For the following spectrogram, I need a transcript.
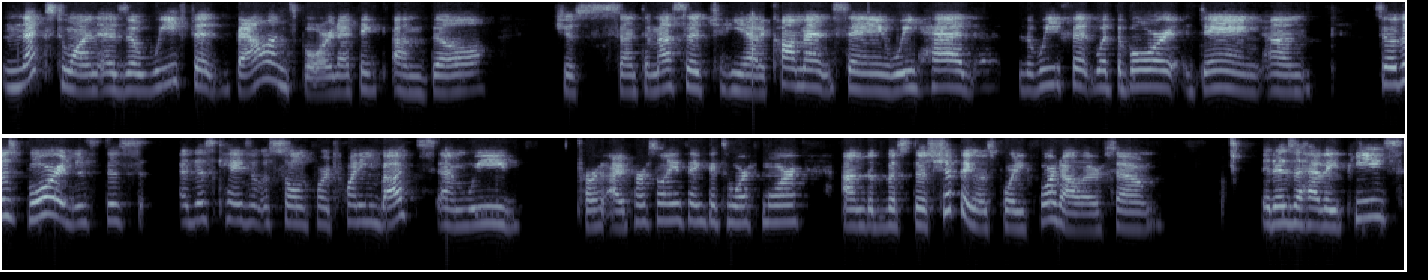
next one is a Wii Fit balance board. I think um, Bill just sent a message. He had a comment saying we had the Wii Fit with the board. Dang. Um, so this board, this this in this case, it was sold for twenty bucks, and we, per, I personally think it's worth more. Um, the the shipping was forty four dollars, so it is a heavy piece.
